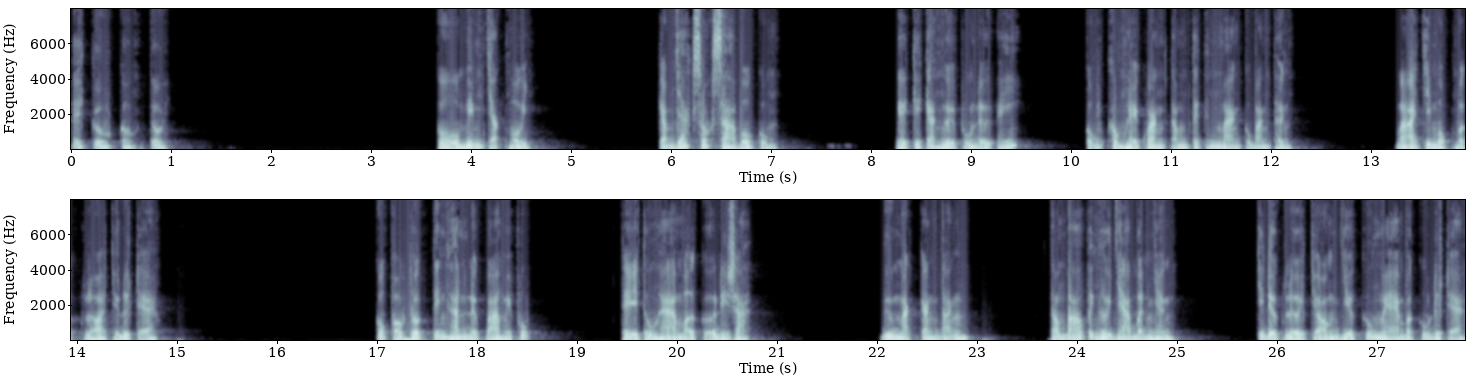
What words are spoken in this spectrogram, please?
Hãy cứu con tôi. Cô miếm chặt môi. Cảm giác xót xa vô cùng. Ngay khi cả người phụ nữ ấy cũng không hề quan tâm tới tính mạng của bản thân, Mà chỉ một mực lo cho đứa trẻ. Cuộc phẫu thuật tiến hành được 30 phút, Thì Thu Hà mở cửa đi ra. Gương mặt căng thẳng, Thông báo với người nhà bệnh nhân, Chỉ được lựa chọn giữa cứu mẹ và cứu đứa trẻ.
